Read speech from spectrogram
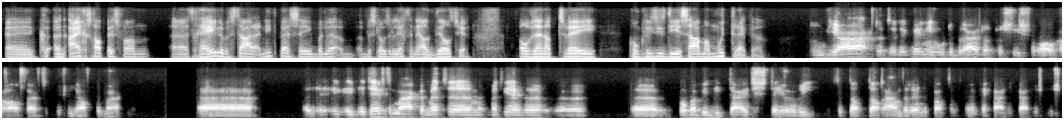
een, een, eigenschap is van uh, het gehele bestaan en niet per se besloten ligt in elk deeltje. Of zijn dat twee conclusies die je samen moet trekken? Ja, dat, ik weet niet hoe de bruid dat precies voor ogen had. Hij heeft het dus niet afgemaakt. Uh, het heeft te maken met, uh, met die hele uh, probabiliteitstheorie. Dat, dat aandeel in de kwantummechanica. Dus, dus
